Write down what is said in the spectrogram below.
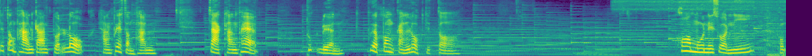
จะต้องผ่านการตรวจโรคทางเพศสัมพันธ์ จากทางแพทย์ทุกเดือนเพื่อป้องกันโรคติดต่อ ข้อมูลในส่วนนี้ผม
